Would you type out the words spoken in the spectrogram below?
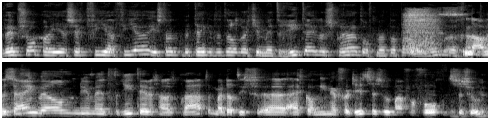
Webshop, maar je zegt via via. Is dat, betekent het dan dat je met retailers praat of met bepaalde handen? Nou, we zijn wel nu met retailers aan het praten. Maar dat is uh, eigenlijk al niet meer voor dit seizoen, maar voor volgend seizoen.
